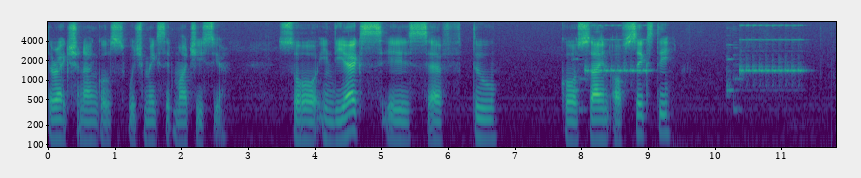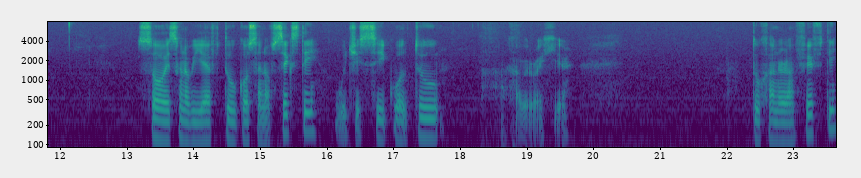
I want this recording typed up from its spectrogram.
direction angles, which makes it much easier. So in the X is F2 cosine of 60 So it's going to be f2 cosine of 60, which is equal to, have it right here, 250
